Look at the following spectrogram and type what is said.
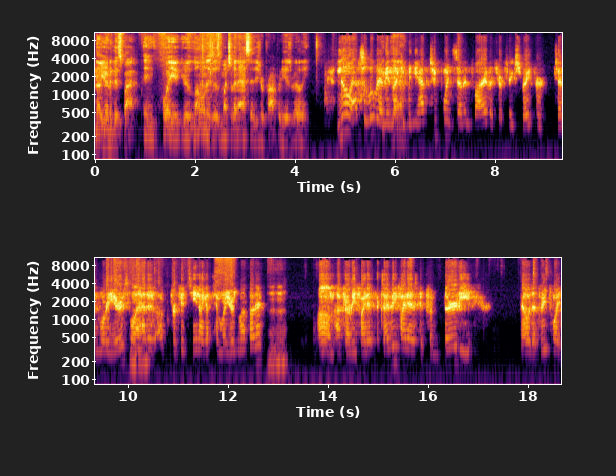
No, you're in a good spot. And boy, your, loan is as much of an asset as your property is, really. No, absolutely. I mean, Yeah. like when you have 2.75 as your fixed rate for 10 more years, well, I had it uh, for 15. I got 10 more years left on it. Mm-hmm. Um, after I refinanced, because I refinanced it from 30, now it's at 3.9,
